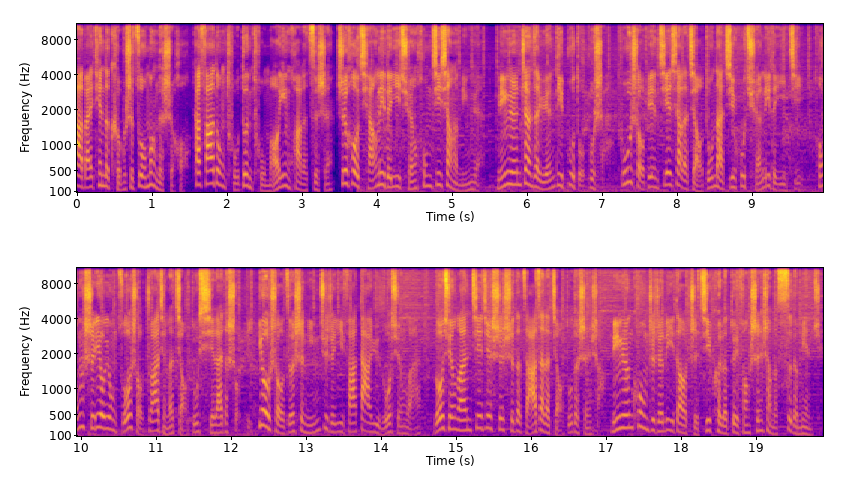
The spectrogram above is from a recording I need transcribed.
大白天的可不是做梦的时候。他发动土遁土矛硬化了自身之后，强力的一拳轰击向了鸣人。鸣人站在原地不躲不闪，徒手便接下了角都那几乎全力的一击，同时又用左手抓紧了角都袭来的手臂，右手则是凝聚着一发大玉螺旋丸。螺旋丸结结实实的砸在了角都的身上。鸣人控制着力道，只击溃了对方身上的四个面具。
